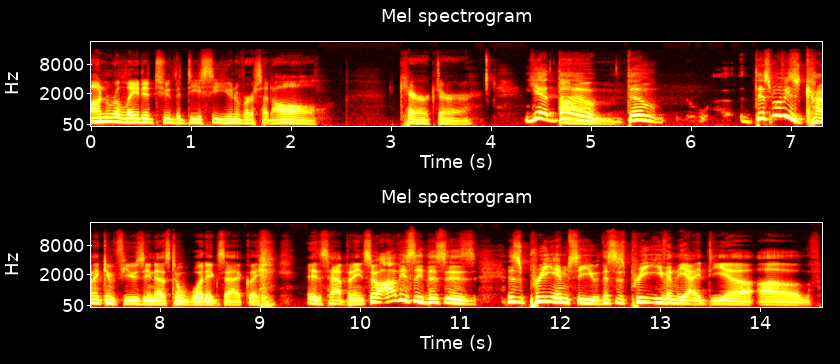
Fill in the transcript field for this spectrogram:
unrelated to the DC universe at all character. yeah. The Um, the this movie is kind of confusing as to what exactly is happening. So obviously this is this is pre MCU. This is pre even the idea of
